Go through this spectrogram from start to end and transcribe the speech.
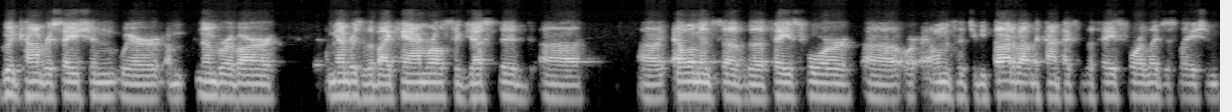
good conversation where a number of our members of the bicameral suggested uh, elements of the phase four uh, or elements that should be thought about in the context of the phase four legislation.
